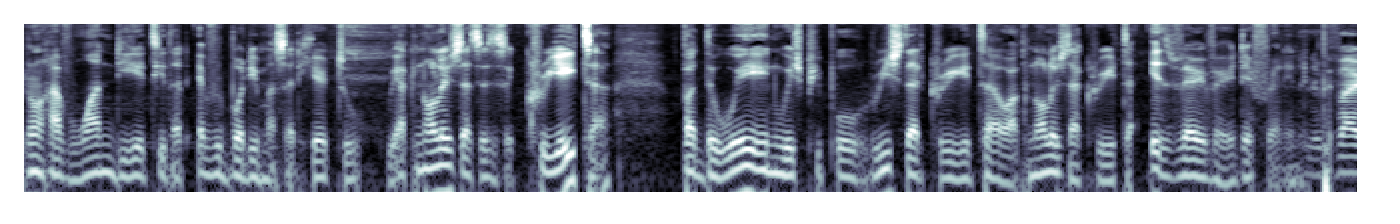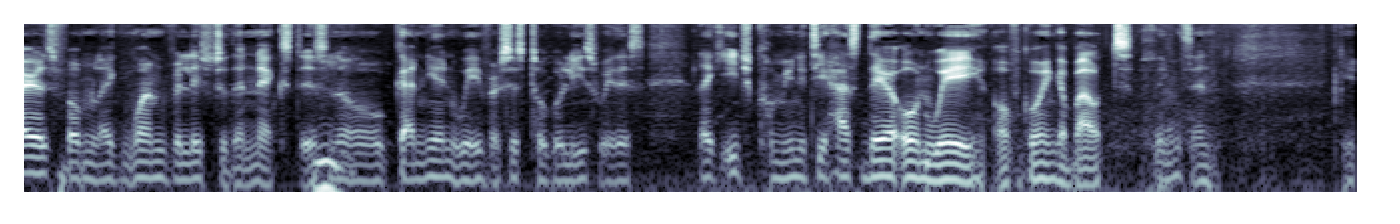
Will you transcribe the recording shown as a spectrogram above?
You don't have one deity that everybody must adhere to. We acknowledge that there's a creator, but the way in which people reach that creator or acknowledge that creator is very, very different. And it varies from like one village to the next. There's mm. no Ghanaian way versus Togolese way. There's like each community has their own way of going about things and you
